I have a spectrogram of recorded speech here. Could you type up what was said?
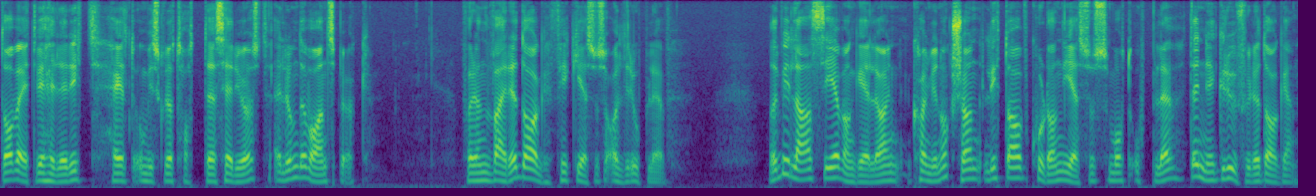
da veit vi heller ikke helt om vi skulle tatt det seriøst, eller om det var en spøk for en verre dag fikk Jesus aldri oppleve. Når vi leser i evangeliene, kan vi nok skjønne litt av hvordan Jesus måtte oppleve denne grufulle dagen.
